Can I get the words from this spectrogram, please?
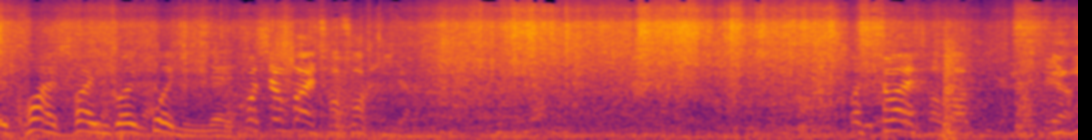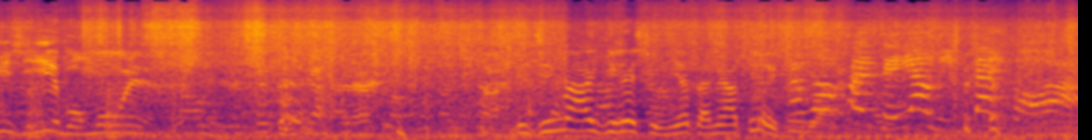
一块菜应该过年嘞。我想买炒炒去啊！我想买炒炒去，尤其是伊无毛的。已经买几个熊，你怎么样钓起？他说看谁要你带走啊？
